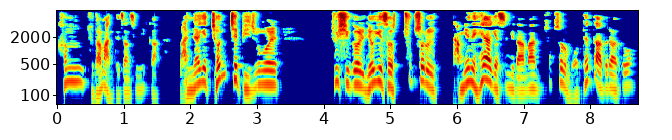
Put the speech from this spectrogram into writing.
큰 부담 안 되지 않습니까? 만약에 전체 비중을 주식을 여기서 축소를 당연히 해야겠습니다만 축소를 못했다 하더라도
